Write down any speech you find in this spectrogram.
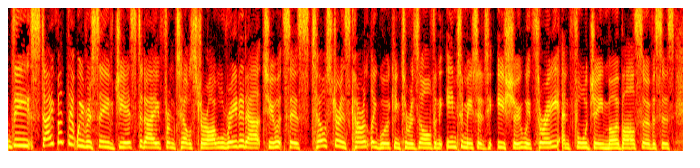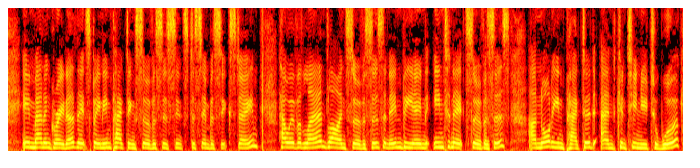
the statement that we received yesterday from Telstra, I will read it out to you. It says Telstra is currently working to resolve an intermittent issue with 3 and 4G mobile services in Maningrida that's been impacting services since December 16. However, landline services and NBN internet services are not impacted and continue to work.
